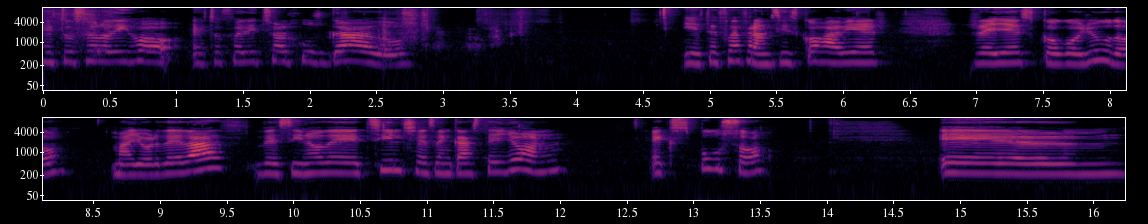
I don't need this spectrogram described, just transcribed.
Esto se lo dijo. Esto fue dicho al juzgado. Y este fue Francisco Javier Reyes Cogolludo, mayor de edad, vecino de Chilches en Castellón, expuso eh,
